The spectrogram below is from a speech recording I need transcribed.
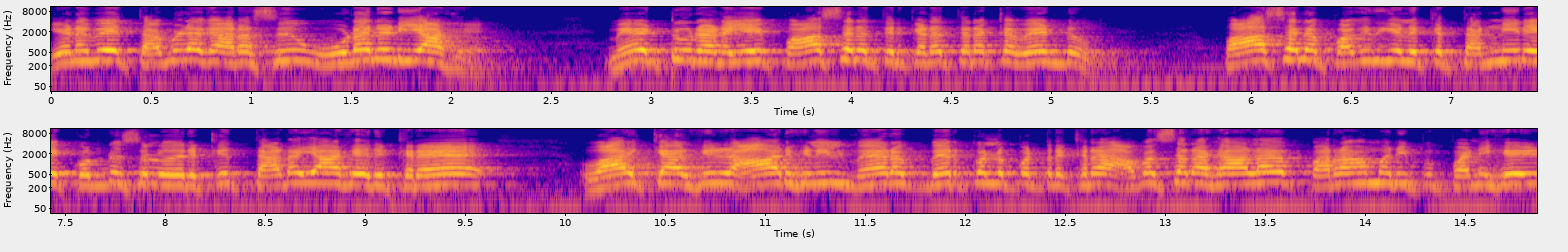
எனவே தமிழக அரசு உடனடியாக மேட்டூர் அணையை பாசனத்திற்கென திறக்க வேண்டும். பாசன பகுதிகளுக்கு தண்ணீரை கொண்டு செல்வதற்கு தடையாக இருக்கிற வாய்க்கால்கள் ஆறுகளில் மேற மேற்கொள்ளப்பட்டிருக்கிற அவசரகால பராமரிப்பு பணிகள்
